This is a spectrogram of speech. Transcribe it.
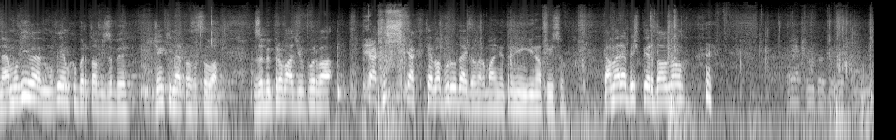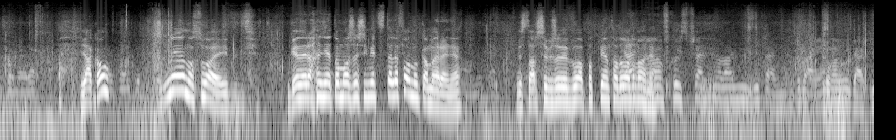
No ja mówiłem, mówiłem Hubertowi, żeby dzięki Neto zasuwa, żeby prowadził kurwa jak, jak kebab Rudego normalnie treningi na Twitchu. Kamerę byś pierdolnął. Jaką? Nie no słuchaj, generalnie to możesz i mieć z telefonu kamerę, nie? Wystarczy, żeby była podpięta do Ja ładowania. mam w chuj sprzęt, no ani wytanie. Dobra, ja mam i tak, i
